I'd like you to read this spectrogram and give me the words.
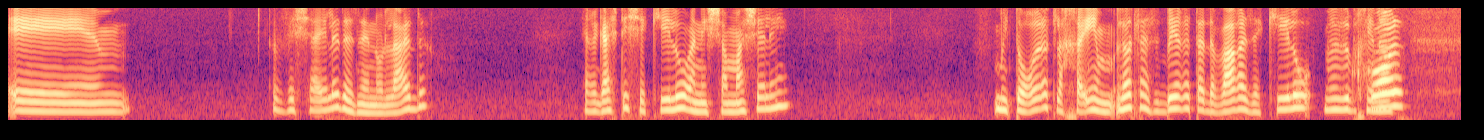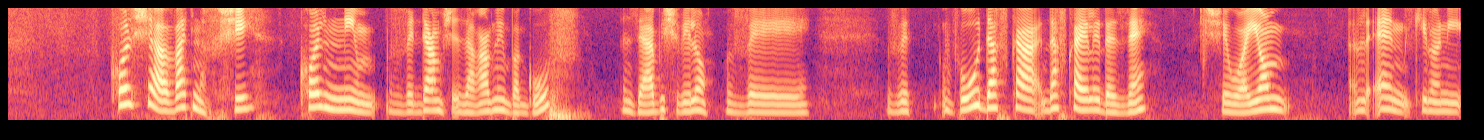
אמ, וכשהילד הזה נולד, הרגשתי שכאילו הנשמה שלי מתעוררת לחיים. לא יודעת להסביר את הדבר הזה, כאילו... מאיזה בחינה? כל, כל שאהבת נפשי, כל נים ודם שזרם לי בגוף, זה היה בשבילו. ו... ו... והוא דווקא, דווקא הילד הזה, שהוא היום, אין, כאילו, אני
